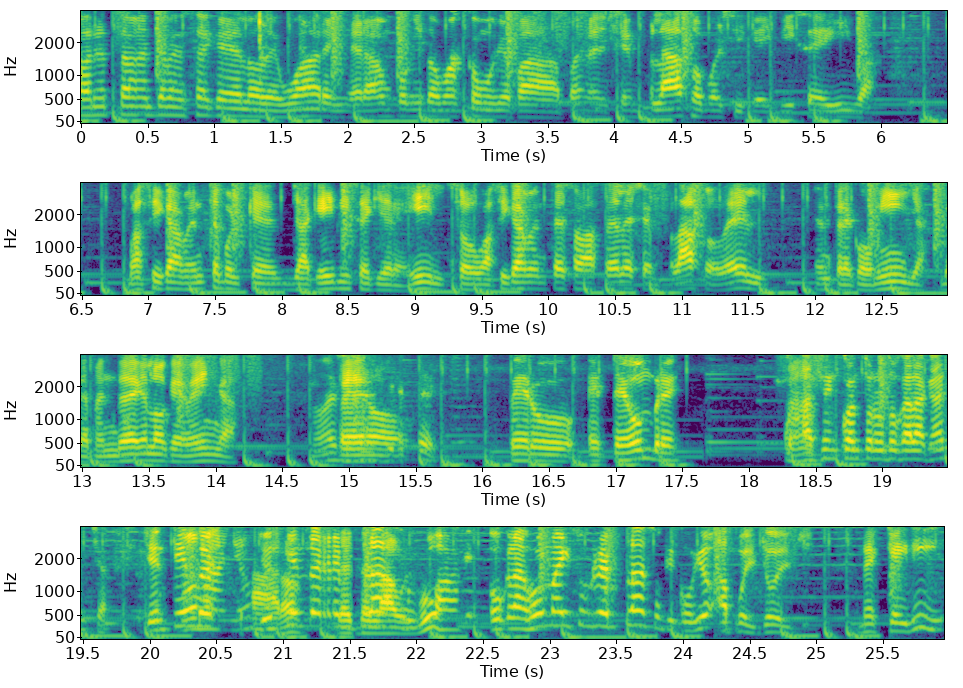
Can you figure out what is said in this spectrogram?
honestamente pensé que lo de Warren era un poquito más como que para el reemplazo por si KD se iba. Básicamente porque ya KD se quiere ir. So, básicamente eso va a ser el reemplazo de él, entre comillas. Depende de lo que venga. No, eso Pero- entiende. Pero este hombre, Ajá. ¿hace en cuánto no toca la cancha? Yo entiendo, yo Claro, entiendo el reemplazo. Oklahoma hizo un reemplazo que cogió a Paul George. No es KD,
